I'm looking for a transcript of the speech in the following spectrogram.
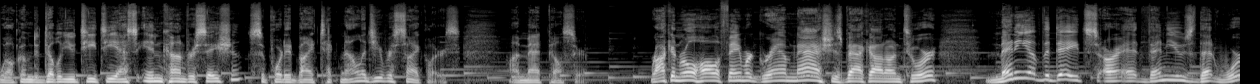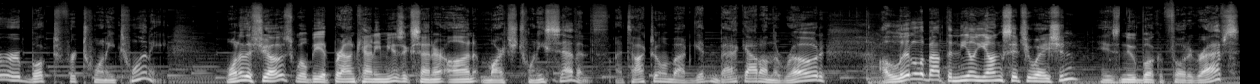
Welcome to WTTS In Conversation, supported by Technology Recyclers. I'm Matt Pelser. Rock and Roll Hall of Famer Graham Nash is back out on tour. Many of the dates are at venues that were booked for 2020. One of the shows will be at Brown County Music Center on March 27th. I talked to him about getting back out on the road, a little about the Neil Young situation, his new book of photographs,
